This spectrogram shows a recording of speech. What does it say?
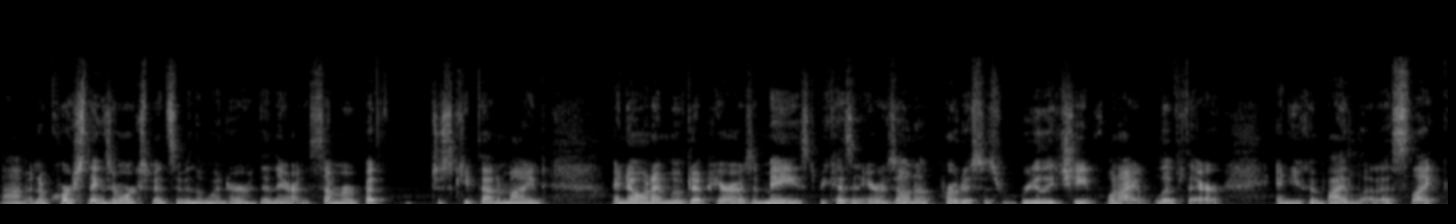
Um, and of course, things are more expensive in the winter than they are in the summer, but just keep that in mind. I know when I moved up here, I was amazed because in Arizona, produce is really cheap when I lived there. And you can buy lettuce like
